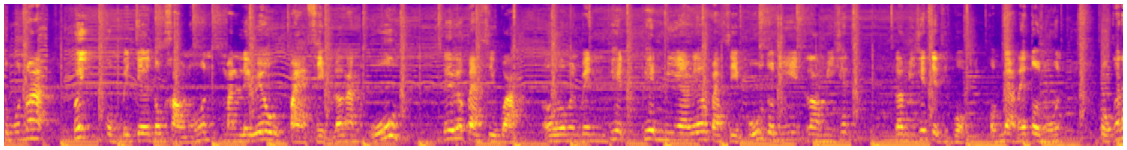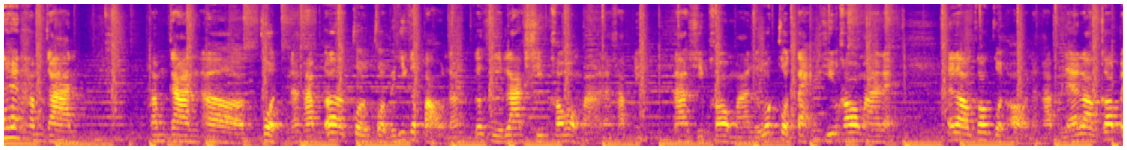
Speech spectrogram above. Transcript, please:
สมมติว่า เฮ้ย ผมไปเจอตรงเขานู้น มันเลเวล 80 แล้วกันอู้เลเวล 80 ว่ะ เออ มันเป็นเพศเพศเมียเลเวล 80อู้ตัวนี้เรามีแค่ เรามีแค่ 76 ผมอยากได้ตัวนู้น ผมก็ได้ทำการทำการเอ่อกดนะครับเออกดกดไปที่กระเป๋านะก็คือลากชิปเขาออกมานะครับนี่ลากชิปเข้าออกมา หรือว่ากดแต่งชิปเข้าออกมาแหละแล้วเราก็กดออกนะครับ แล้วเราก็ไป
